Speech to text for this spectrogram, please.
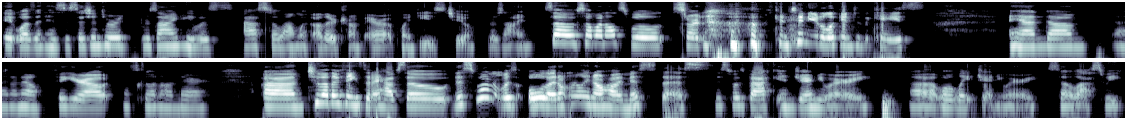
it wasn't his decision to re- resign. He was asked, along with other Trump era appointees, to resign. So someone else will start, continue to look into the case and um, I don't know, figure out what's going on there. Um, two other things that I have. So this one was old. I don't really know how I missed this. This was back in January, uh, well, late January, so last week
